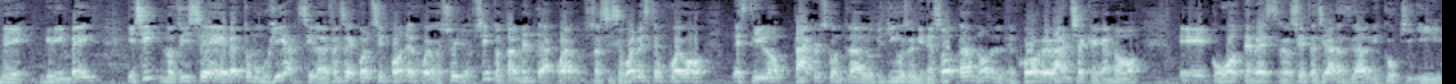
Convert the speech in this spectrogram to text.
de Green Bay. Y sí, nos dice Beto Mungía, si la defensa de Colts impone, el juego es suyo. Sí, totalmente de acuerdo. O sea, si se vuelve este un juego estilo Packers contra los vikingos de Minnesota, ¿no? El, juego revancha que ganó eh, con juego terrestre, 200 yardas de Alvin Cookie y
